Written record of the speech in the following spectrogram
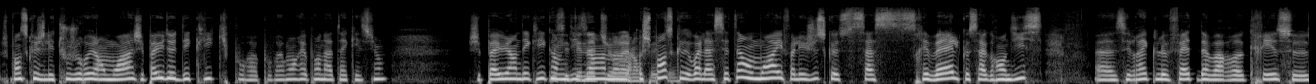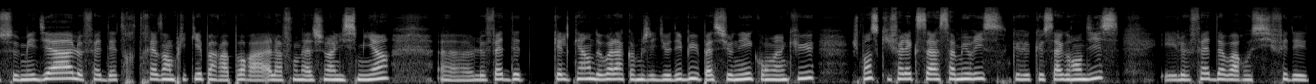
Je pense que je l'ai toujours eu en moi. J'ai pas eu de déclic pour, pour vraiment répondre à ta question. J'ai pas eu un déclic en me disant. je pense que voilà, c'était en moi. Il fallait juste que ça se révèle, que ça grandisse. Euh, c'est vrai que le fait d'avoir euh, créé ce, média, le fait d'être très impliqué par rapport à, la fondation Alice Mia, euh, le fait d'être quelqu'un de voilà comme je l'ai dit au début passionné convaincu je pense qu'il fallait que ça, ça mûrisse que, que ça grandisse et le fait d'avoir aussi fait des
